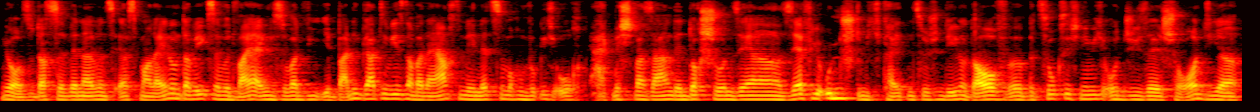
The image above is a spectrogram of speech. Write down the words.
Ja, sodass er, wenn er uns erstmal alleine unterwegs sein wird, war ja eigentlich so was wie ihr Bodyguard gewesen, aber da gab es in den letzten Wochen wirklich auch, ja, ich möchte mal sagen, denn doch schon sehr, sehr viele Unstimmigkeiten zwischen denen und darauf äh, bezog sich nämlich auch Giselle Shaw, die ja,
